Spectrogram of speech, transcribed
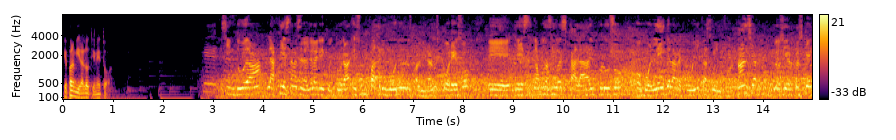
que Palmira lo tiene todo. Sin duda, la fiesta nacional de la agricultura es un patrimonio de los palmiranos, por eso eh, digamos, ha sido escalada incluso como ley de la República su importancia. Lo cierto es que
